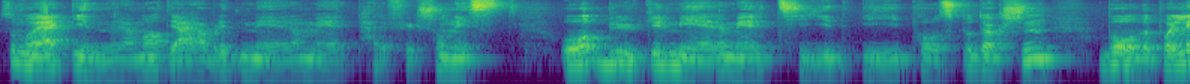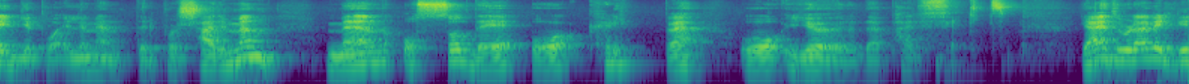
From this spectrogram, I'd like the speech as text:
så må jeg innrømme at jeg har blitt mer og mer perfeksjonist og bruker mer og mer tid i post-production, både på å legge på elementer på skjermen, men også det å klippe og gjøre det perfekt. Jeg tror det er veldig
